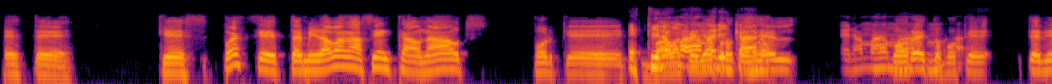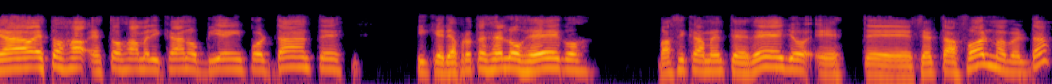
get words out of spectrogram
este, que pues que terminaban así en countouts porque Estilo Baba más quería americano. proteger, Era más, más- correcto, más- porque tenía estos, estos americanos bien importantes y quería proteger los egos básicamente de ellos, este, en cierta forma, ¿verdad?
